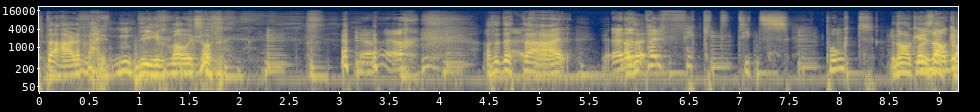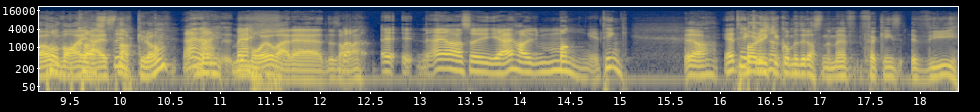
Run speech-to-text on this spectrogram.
helvete er det verden driver med, Alexander? Ja, ja. Altså, dette er Det er altså, et perfekt tidspunkt Nå har ikke vi lage snakka om hva jeg snakker om, Nei, nei, men det må jo være det samme. Eh, Nei, altså, jeg har mange ting. Ja. Bare du sånn- ikke kommer drassende med fuckings Vy,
